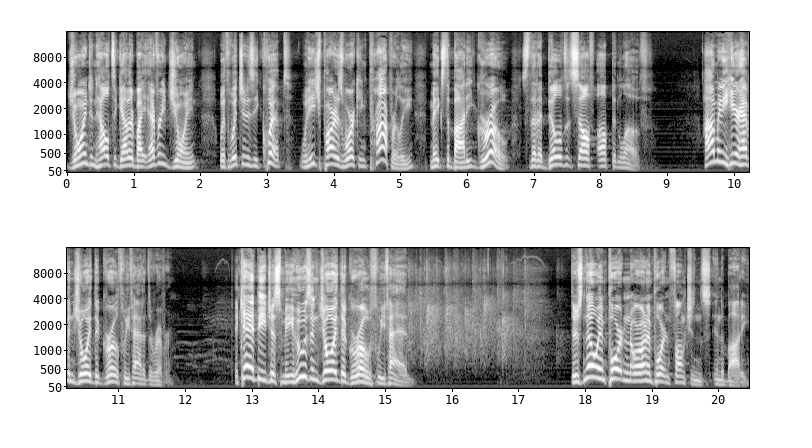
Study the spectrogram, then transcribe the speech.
joined and held together by every joint with which it is equipped, when each part is working properly, makes the body grow so that it builds itself up in love. How many here have enjoyed the growth we've had at the river? It can't be just me. Who's enjoyed the growth we've had? There's no important or unimportant functions in the body.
